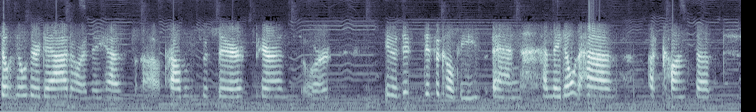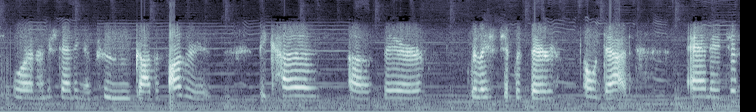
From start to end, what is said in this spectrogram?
don't know their dad or they have uh, problems with their parents or you know di- difficulties and and they don't have a concept or an understanding of who God the Father is because of their relationship with their own dad. And it just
